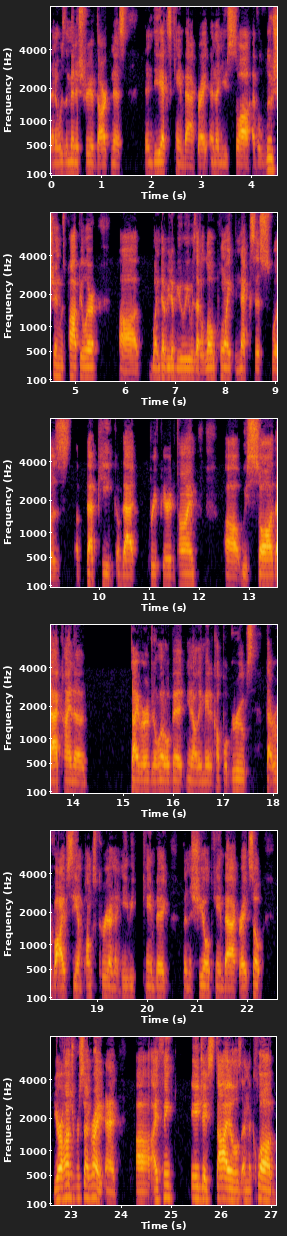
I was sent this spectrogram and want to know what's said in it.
Then it was the Ministry of Darkness. Then DX came back, right? And then you saw Evolution was popular. Uh, when WWE was at a low point, the Nexus was that peak of that brief period of time. Uh, we saw that kind of diverge a little bit. You know, they made a couple groups that revived CM Punk's career, and then he became big. Then the Shield came back, right? So you're 100% right. And uh, I think AJ Styles and the club,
